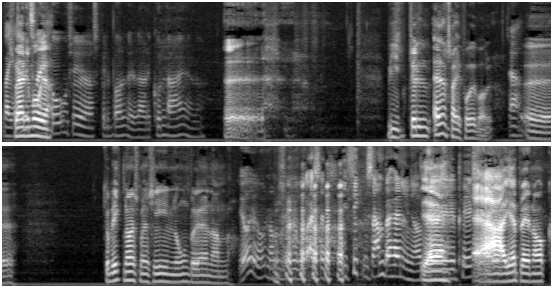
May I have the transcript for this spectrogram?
Var jeg Tværtimod, tre ja. gode til at spille bold, eller er det kun dig? Eller? Øh, vi spillede alle tre fodbold. Ja. Øh, kan vi ikke nøjes med at sige, nogen bedre end andre? Jo, jo. Nå, men jo- altså, I fik den samme behandling og Ja, pisse. Ja, jeg blev nok...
